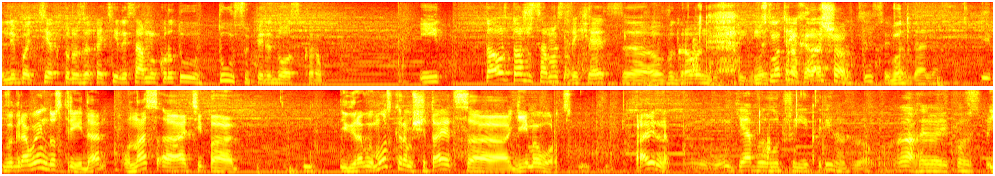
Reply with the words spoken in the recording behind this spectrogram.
Либо те, которые закатили самую крутую тусу перед Оскаром. И то, то же самое встречается в игровой индустрии. Ну, То смотри, хорошо. и Вот так далее. В игровой индустрии, да, у нас, а, типа, игровым Оскаром считается Game Awards. Правильно? Я бы лучше E3 назвал. А, ой, господи.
